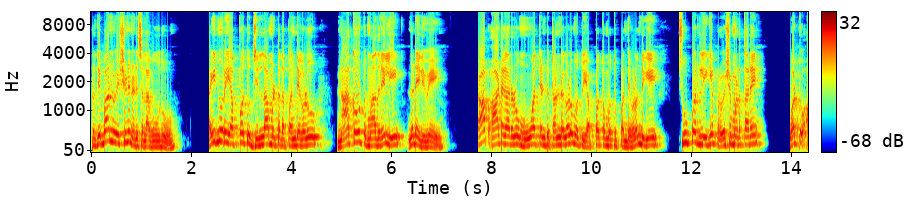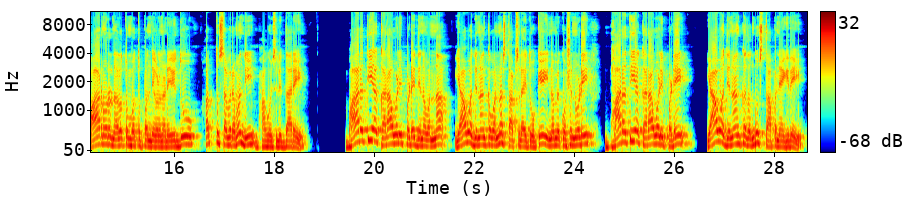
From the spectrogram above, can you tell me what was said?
ಪ್ರತಿಭಾನ್ವೇಷಣೆ ನಡೆಸಲಾಗುವುದು. ಐದುನೂರ ಎಪ್ಪತ್ತು ಜಿಲ್ಲಾ ಮಟ್ಟದ ಪಂದ್ಯಗಳು ನಾಕೌಟ್ ಮಾದರಿಯಲ್ಲಿ ನಡೆಯಲಿವೆ. ಟಾಪ್ ಆಟಗಾರರು ಮೂವತ್ತೆಂಟು ತಂಡಗಳು ಮತ್ತು ಎಪ್ಪತ್ತೊಂಬತ್ತು ಪಂದ್ಯಗಳೊಂದಿಗೆ ಸೂಪರ್ ಲೀಗ್ಗೆ ಪ್ರವೇಶ ಮಾಡುತ್ತಾರೆ. ಒಟ್ಟು ಆರುನೂರ ನಲವತ್ತೊಂಬತ್ತು ಪಂದ್ಯಗಳು ನಡೆಯಲಿದ್ದು, ಹತ್ತು ಸಾವಿರ ಮಂದಿ ಭಾಗವಹಿಸಲಿದ್ದಾರೆ. ಭಾರತೀಯ ಕರಾವಳಿ ಪಡೆ ದಿನವನ್ನ ಯಾವ ದಿನಾಂಕವನ್ನ ಸ್ಥಾಪಿಸಲಾಯಿತು? ಓಕೆ, ಇನ್ನೊಮ್ಮೆ ಕ್ವಶನ್ ನೋಡಿ. ಭಾರತೀಯ ಕರಾವಳಿ ಪಡೆ ಯಾವ ದಿನಾಂಕದಂದು ಸ್ಥಾಪನೆಯಾಗಿದೆ?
